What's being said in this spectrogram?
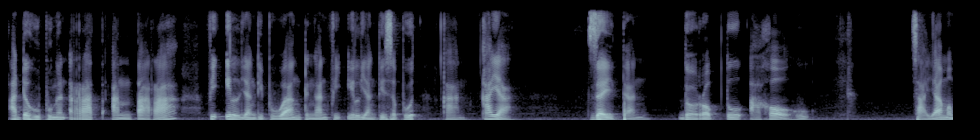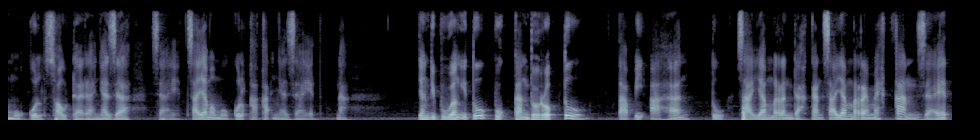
ada hubungan erat antara fiil yang dibuang dengan fiil yang disebutkan. Kayak Zaidan dorobtu akhohu. Saya memukul saudaranya Zaid. Saya memukul kakaknya Zaid. Nah, yang dibuang itu bukan dorobtu, tapi ahan itu saya merendahkan, saya meremehkan Zaid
